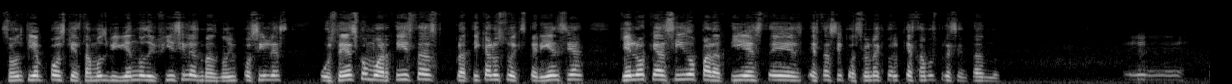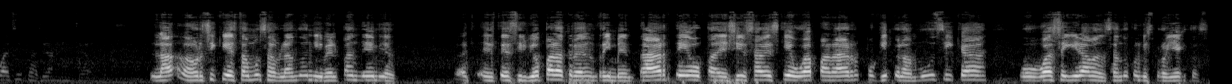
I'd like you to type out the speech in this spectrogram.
son tiempos que estamos viviendo difíciles, más no imposibles. Ustedes como artistas, platícalos tu experiencia, ¿qué es lo que ha sido para ti este, esta situación actual que estamos presentando? Eh, ¿Cuál situación? La, ahora sí que estamos hablando a nivel pandemia. ¿Te sirvió para reinventarte o para decir, sabes que voy a parar un poquito la música o voy a seguir avanzando con mis proyectos?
